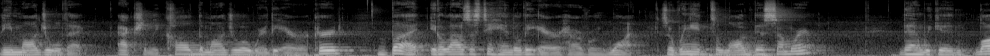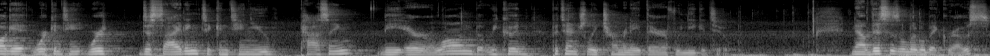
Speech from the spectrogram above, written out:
the module that actually called the module where the error occurred but it allows us to handle the error however we want. So if we need to log this somewhere, then we could log it. We're, continu- we're deciding to continue passing the error along, but we could potentially terminate there if we needed to. Now this is a little bit gross,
